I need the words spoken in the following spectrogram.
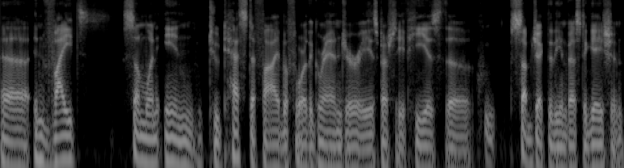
uh, invites someone in to testify before the grand jury, especially if he is the subject of the investigation,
